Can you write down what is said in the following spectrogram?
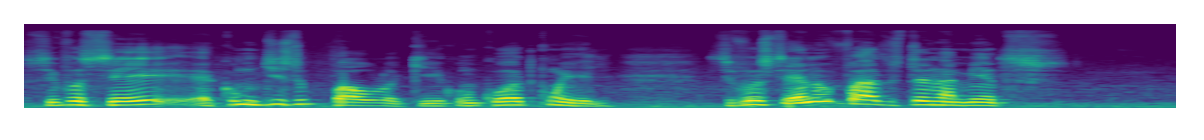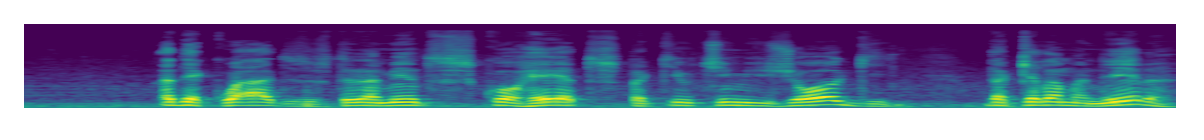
Se você, é como disse o Paulo aqui, concordo com ele. Se você não faz os treinamentos adequados, os treinamentos corretos para que o time jogue daquela maneira,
